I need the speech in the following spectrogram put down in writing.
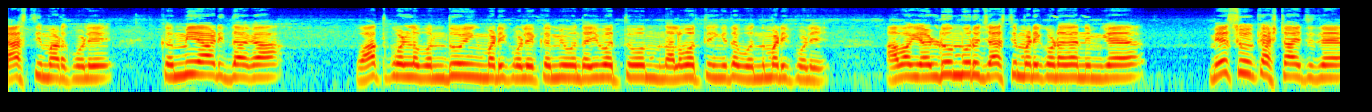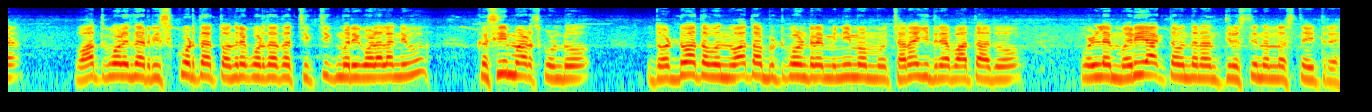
ಜಾಸ್ತಿ ಮಾಡ್ಕೊಳ್ಳಿ. ಕಮ್ಮಿ ಹಾಡಿದ್ದಾಗ ವಾತ್ಗಳನ್ನ ಒಂದು ಹಿಂಗೆ ಮಾಡಿಕೊಳ್ಳಿ, ಕಮ್ಮಿ ಒಂದು ಐವತ್ತು, ನಲ್ವತ್ತು ಹಿಂಗಿದೆ ಒಂದು ಮಾಡಿಕೊಳ್ಳಿ. ಆವಾಗ ಎರಡು, ಮೂರು ಜಾಸ್ತಿ ಮಾಡಿಕೊಂಡಾಗ ನಿಮಗೆ ಮೇಸು ಕಷ್ಟ ಆಯ್ತದೆ. ವಾತ್ಗಳಿಂದ ರಿಸ್ಕ್ ಕೊಡ್ತಾ, ತೊಂದರೆ ಕೊಡ್ತಾ ಚಿಕ್ಕ ಚಿಕ್ಕ ಮರಿಗಳೆಲ್ಲ ನೀವು ಕಸಿ ಮಾಡಿಸ್ಕೊಂಡು ದೊಡ್ಡ ವಾತ ಒಂದು ವಾತ ಬಿಟ್ಕೊಂಡ್ರೆ ಮಿನಿಮಮ್ ಚೆನ್ನಾಗಿದ್ರೆ ವಾತ ಅದು, ಒಳ್ಳೆ ಮರಿ ಆಗ್ತಾವಂತ ನಾನು ತಿಳಿಸ್ತೀನಿ ನನ್ನ ಸ್ನೇಹಿತರೆ.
